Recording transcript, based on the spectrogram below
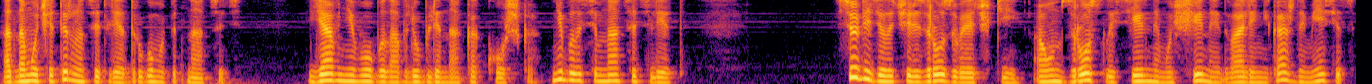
Одному четырнадцать лет, другому пятнадцать. Я в него была влюблена, как кошка. Мне было семнадцать лет. Все видела через розовые очки, а он взрослый, сильный мужчина, едва ли не каждый месяц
